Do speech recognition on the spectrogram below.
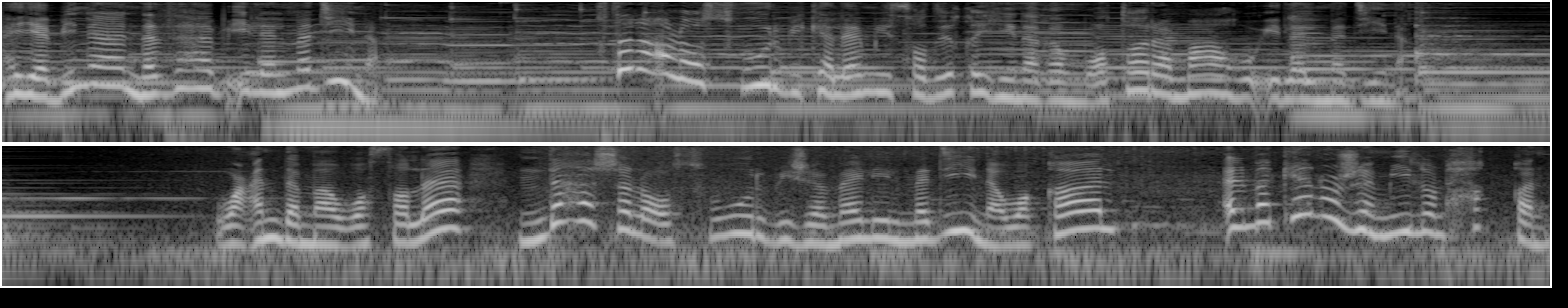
هيا بنا نذهب إلى المدينة. اقتنع العصفور بكلام صديقه نغم وطار معه إلى المدينة. وعندما وصلا اندهش العصفور بجمال المدينة وقال المكان جميل حقا.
